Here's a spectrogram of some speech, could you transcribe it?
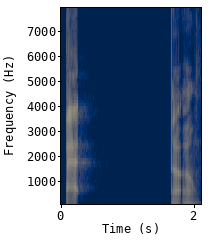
At uh oh,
